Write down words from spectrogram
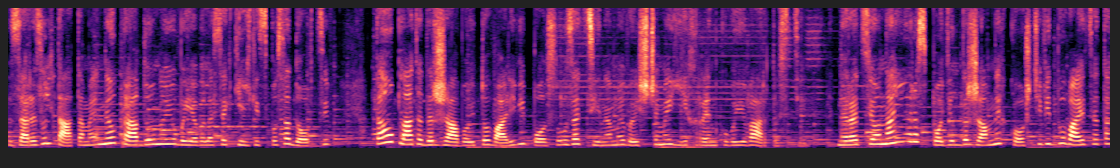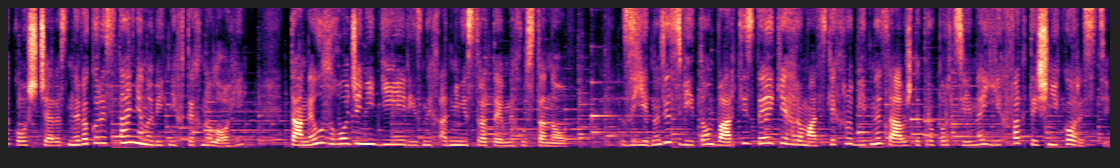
За результатами неоправданою виявилася кількість посадовців та оплата державою товарів і послуг за цінами вищими їх ринкової вартості. Нераціональний розподіл державних коштів відбувається також через невикористання новітніх технологій та неузгоджені дії різних адміністративних установ. Згідно зі звітом, вартість деяких громадських робіт не завжди пропорційна їх фактичній користі.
